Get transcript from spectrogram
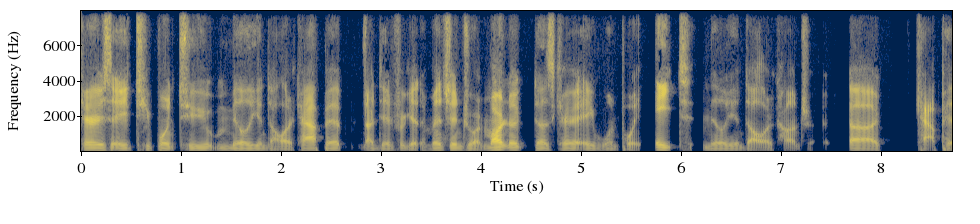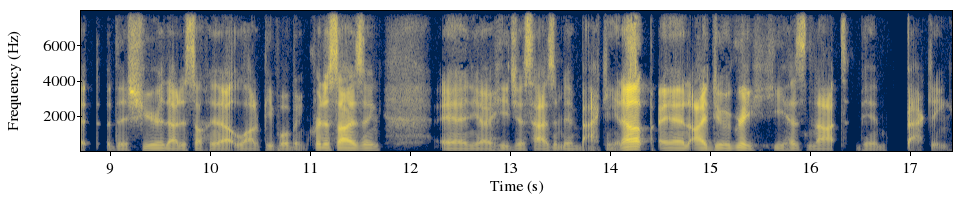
carries a $2.2 million cap hit. I did forget to mention Jordan Martinook does carry a $1.8 million contract uh, cap hit this year. That is something that a lot of people have been criticizing. And, you know, he just hasn't been backing it up. And I do agree. He has not been backing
